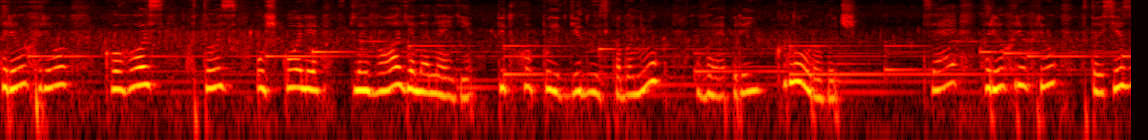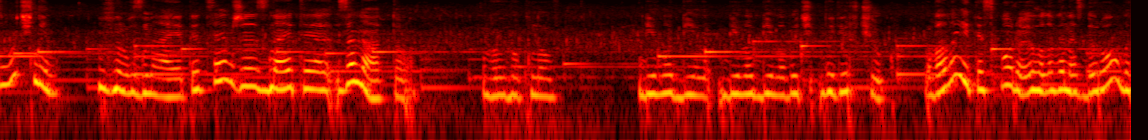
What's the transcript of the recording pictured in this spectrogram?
хрю-хрю когось хтось у школі впливає на неї, підхопив дідусь Кабанюк Вепрій Кнурович. Це хрю-хрю-хрю хтось із учнів. Ну, знаєте, це вже, знаєте, занадто. вигукнув Білобіл Білобілович Вивірчук. Валити хворої голови на здорову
